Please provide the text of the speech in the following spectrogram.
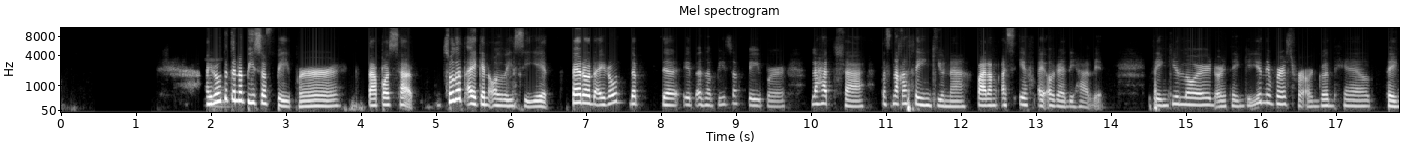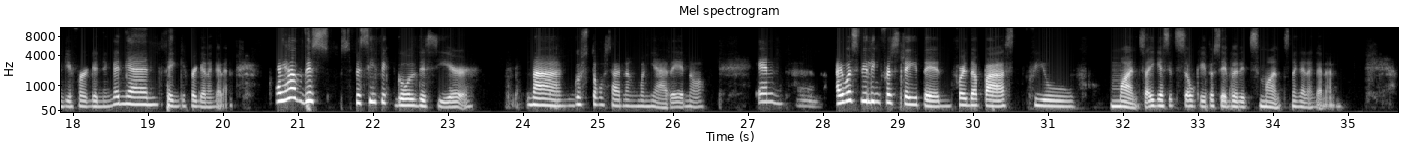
I wrote it in a piece of paper. Tapos, so that I can always see it. Pero I wrote the, the it on a piece of paper. Lahat siya. Tapos naka-thank you na. Parang as if I already have it. Thank you, Lord, or thank you, universe, for our good health. Thank you for ganyan-ganyan. Thank you for ganyan-ganyan. I have this specific goal this year na gusto ko sanang mangyari, no? And hmm. I was feeling frustrated for the past few months. I guess it's okay to say that it's months na ganan-ganan.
